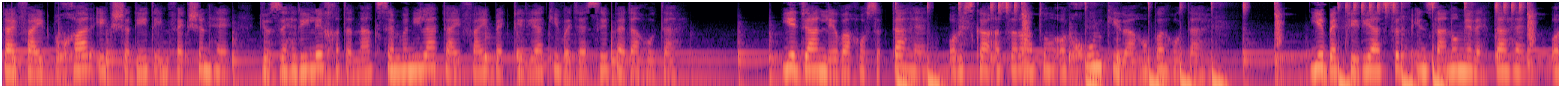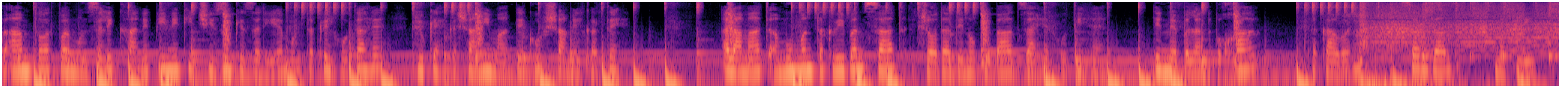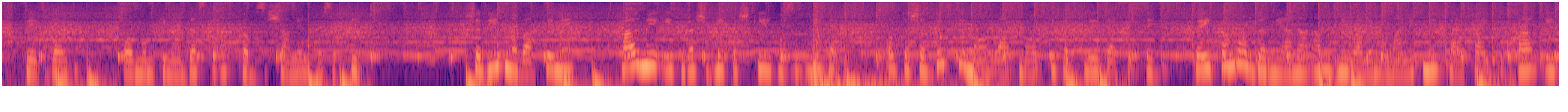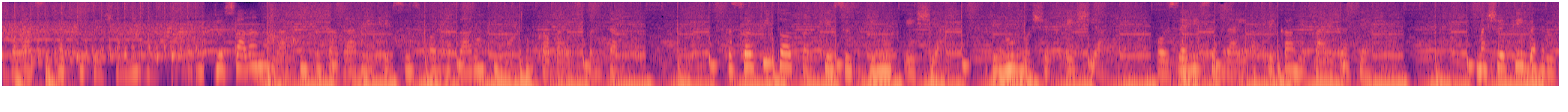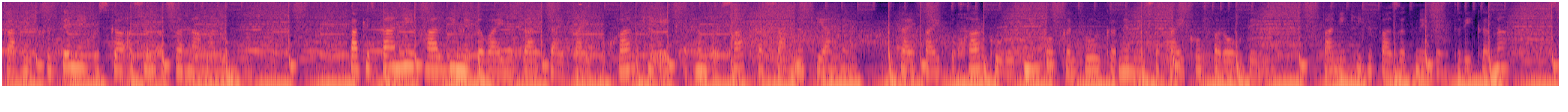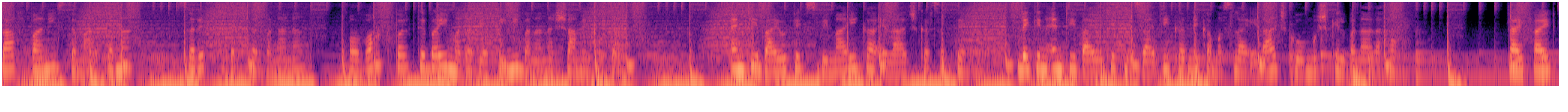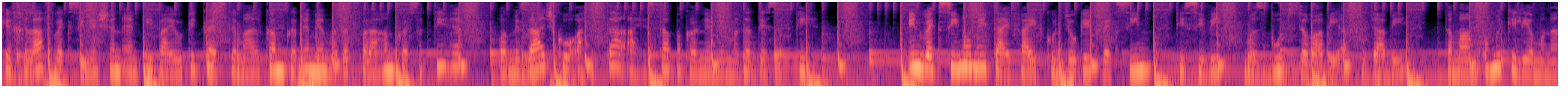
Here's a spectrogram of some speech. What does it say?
Typhoid बुखार एक शदीद इन्फेक्शन है, जो जहरीले खतरनाक सेमनीला टाइफाइड बैक्टीरिया की वजह से पैदा होता है। ये जानलेवा हो सकता है और इसका असर आंतों और खून की राहों पर होता है। ये बैक्टीरिया सिर्फ़ इंसानों में रहता है और आमतौर पर मुंसलिक खाने पीने की चीज़ों के ज़रिए मुंतकिल होता है, जो कहकशानी मादे को शामिल करते हैं। अलामत अमूमन तकरीबन सात चौदह दिनों के बाद ज़ाहिर होती हैं। दिन में बुलंद बुखार थकावट सर दर्द मतली पेट दर्द और मुमकिन दस्त कब्ज शामिल हो सकती है। शदीद मौाक़े में हाल में एक रश भी तश्कील हो सकती है और तशद के मामला मौत की तरफ़ ले जा सकते हैं। कई कम और दरमियाना आमदनी वाले ममालिक में टाइफाइड बुखार एक बड़ा सेहत की परेशानी है, जो सालाना लाखों की तादाद में केसेस और हज़ारों की मौतों का बायस बनता है। कसरती तौर पर केसेस जनूब एशिया, जनूब मशरक एशिया और जैली सहराई अफ्रीका में पाए जाते हैं। मशरकी बहरुकाहिल खत्े में इसका असल असर नामालूम है। पाकिस्तान ने हाल ही में दवाई मिजाज टाइफाइड बुखार की एक अहम बरसात का सामना किया है। टाइफाइड बुखार को रोकने और कंट्रोल करने में सफ़ाई को फरोग देना, पानी की हिफाजत में बेहतरी करना, साफ़ पानी इस्तेमाल करना सरिफ बेहतर बनाना और वक्त पर तिबई मदद यकीनी बनाना शामिल होता है। एंटीबायोटिक्स बीमारी का इलाज कर सकते हैं, लेकिन एंटीबायोटिक मिजाजी करने का मसला इलाज को मुश्किल बना रहा है। टाइफाइड के खिलाफ वैक्सीनेशन एंटीबायोटिक का इस्तेमाल कम करने में मदद फराहम कर सकती है और मिजाज को आहिस्ता आहिस्ता पकड़ने में मदद दे सकती है। इन वैक्सीनों में टाइफाइड कुंजोगेट वैक्सीन, टीसीवी, मज़बूत जवाबी अस्तजाबी, तमाम उम्र के लिए मुना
